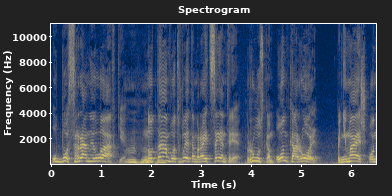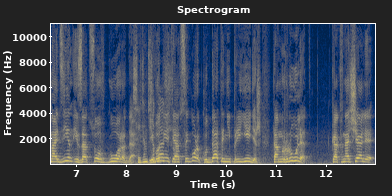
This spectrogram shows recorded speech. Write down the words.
убо сраной лавки. Угу, Но понятно. там вот в этом райцентре русском он король. Понимаешь, он один из отцов города. С этим И вот эти отцы города, куда ты не приедешь, там рулят, как в начале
